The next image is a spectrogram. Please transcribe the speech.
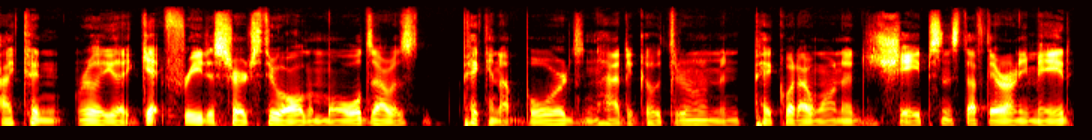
I couldn't really like get free to search through all the molds. I was picking up boards and had to go through them and pick what I wanted, shapes and stuff they already made.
